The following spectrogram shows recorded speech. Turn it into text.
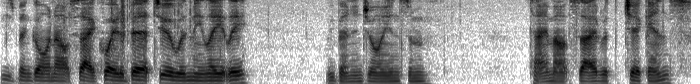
He's been going outside quite a bit too with me lately. We've been enjoying some time outside with the chickens,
